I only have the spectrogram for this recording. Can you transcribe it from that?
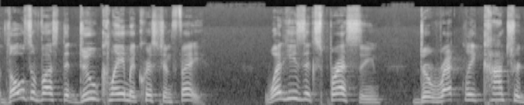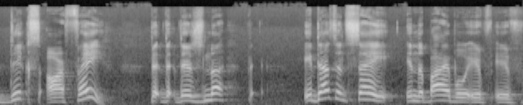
those of us that do claim a Christian faith, what he's expressing directly contradicts our faith. Th- th- There's not. It doesn't say in the Bible if if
